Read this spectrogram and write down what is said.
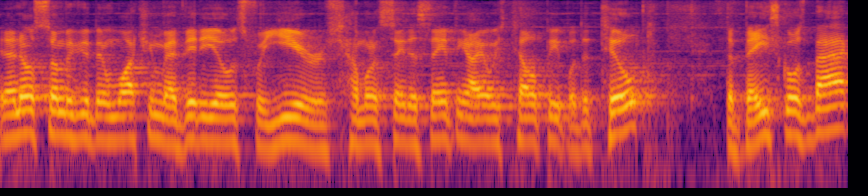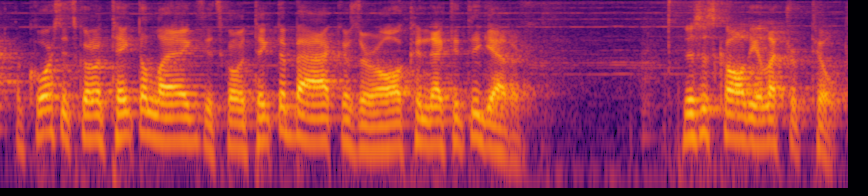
And I know some of you have been watching my videos for years. I'm gonna say the same thing I always tell people. The tilt, the base goes back. Of course, it's gonna take the legs, it's gonna take the back because they're all connected together. This is called the electric tilt.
